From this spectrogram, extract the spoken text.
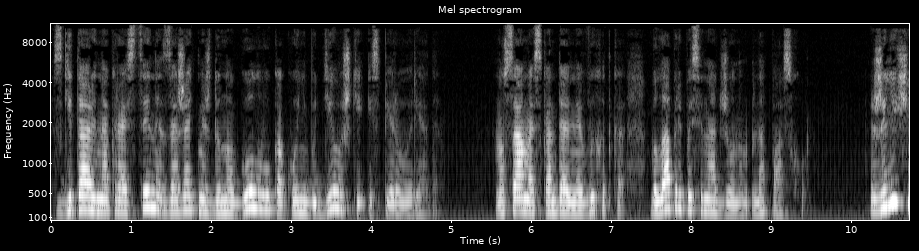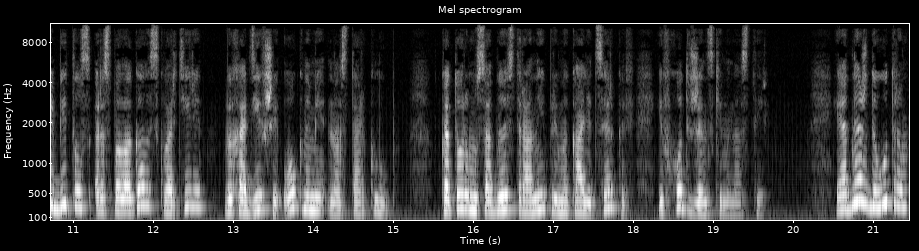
с гитарой на край сцены, зажать между ног голову какой-нибудь девушки из первого ряда. Но самая скандальная выходка была припасена Джоном на Пасху. Жилище Битлз располагалось в квартире, выходившей окнами на Стар-клуб, к которому с одной стороны примыкали церковь и вход в женский монастырь. И однажды утром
